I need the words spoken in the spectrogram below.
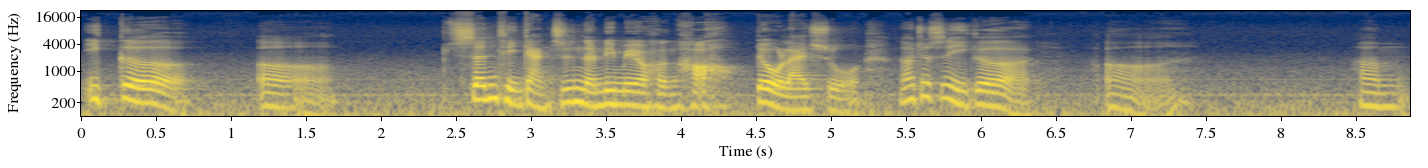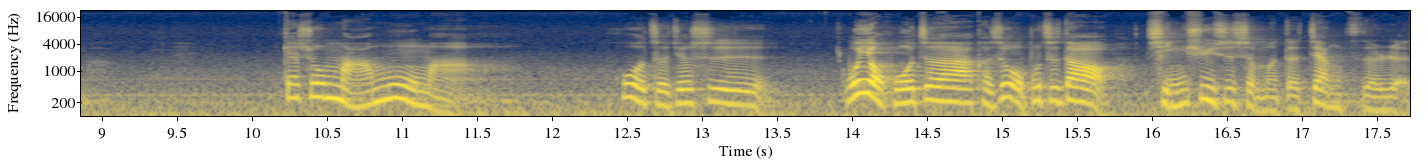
一个呃身体感知能力没有很好，对我来说，然后就是一个呃很该说麻木嘛，或者就是。我有活着啊，可是我不知道情绪是什么的这样子的人，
